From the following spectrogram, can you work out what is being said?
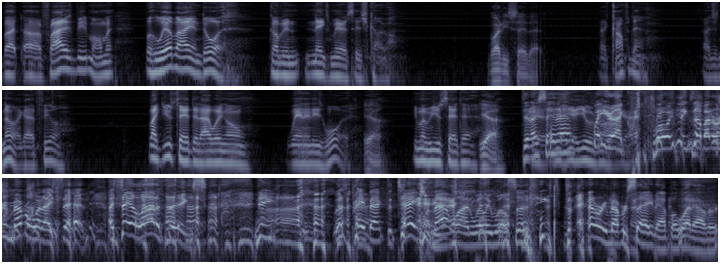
But uh, Friday's be the moment. But whoever I endorse, gonna be next mayor of city Chicago. Why do you say that? Like confident. I just know I got to feel. Like you said that I wasn't gonna win in these wars. Yeah. You remember you said that? Yeah. Did I Yeah, say yeah, that? yeah, you were Wait, you're like yeah. throwing things up. I don't remember what I said. I say a lot of things. Let's pay back the tape on that one, Willie Wilson. I don't remember saying that, but whatever.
